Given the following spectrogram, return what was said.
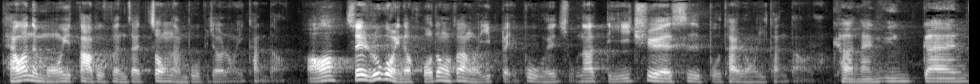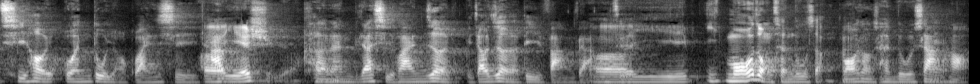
台湾的魔芋大部分在中南部比较容易看到，哦，所以如果你的活动范围以北部为主，那的确是不太容易看到了。可能因跟气候温度有关系，呃，也许可能比较喜欢热、比较热的地方这样子。呃，以以某种程度上，某种程度上哈，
